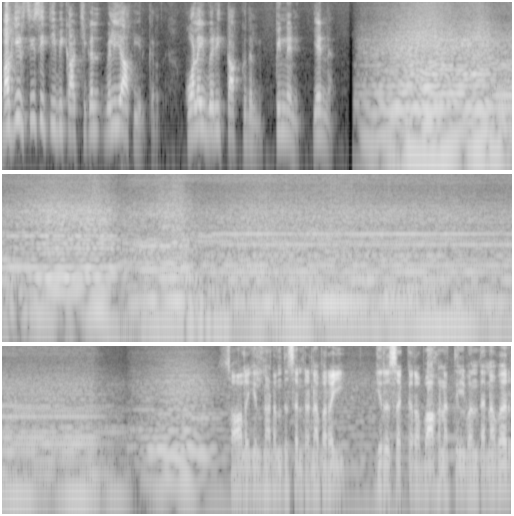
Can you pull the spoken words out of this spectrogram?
பகீர் சிசிடிவி காட்சிகள் வெளியாகி இருக்கிறது. கொலை வெறி தாக்குதல் பின்னணி என்ன? சாலையில் நடந்து சென்ற நபரை இருசக்கர வாகனத்தில் வந்த நபர்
